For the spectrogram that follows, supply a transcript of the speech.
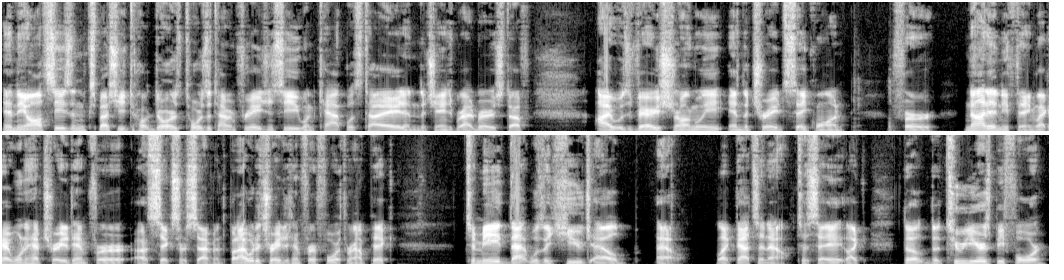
In the offseason, especially towards, towards the time of free agency when cap was tight and the James Bradberry stuff, I was very strongly in the trade Saquon for not anything. Like I wouldn't have traded him for a sixth or seventh, but I would have traded him for a fourth round pick. To me, that was a huge L. L. Like that's an L to say like the the two years before,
